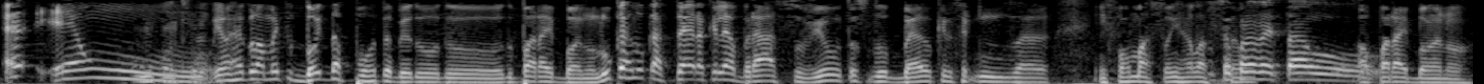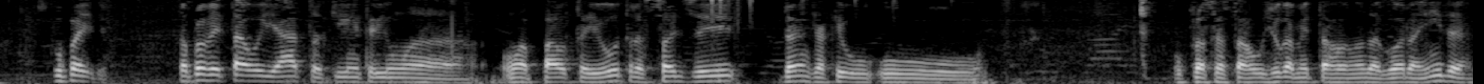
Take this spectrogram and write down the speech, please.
É, é, um, é um regulamento doido da porra também do, do, do Paraibano. Lucas Lucatero, aquele abraço, viu? Torcedor Belo, que sempre nos dá informação em relação aproveitar o... ao Paraibano. Desculpa aí. Só aproveitar o hiato aqui entre uma, uma pauta e outra, só dizer, Dan, já que o, o o processo tá, o julgamento está rolando agora ainda,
